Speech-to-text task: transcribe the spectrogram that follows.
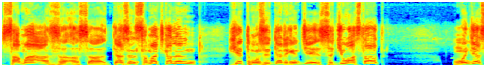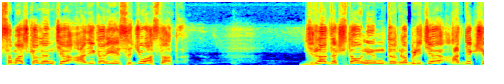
समा स- स- त्या समाज कल्याण हे महसूल त्या ठिकाणचे सचिव असतात. म्हणजे समाज कल्याणचे अधिकारी हे सचिव असतात. जिल्हा दक्षता व नियंत्रण कमिटीचे अध्यक्ष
